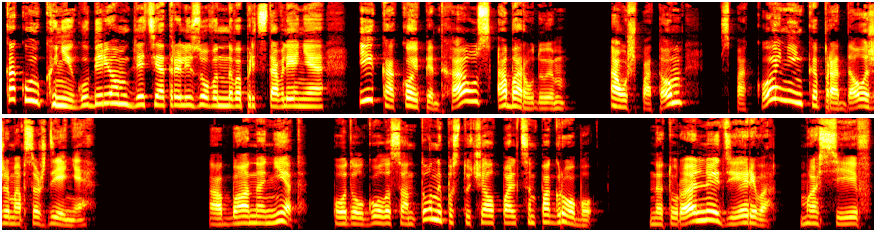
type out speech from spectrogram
Какую книгу берем для театрализованного представления и какой пентхаус оборудуем. А уж потом спокойненько продолжим обсуждение. «Обмана нет», — подал голос Антон и постучал пальцем по гробу. «Натуральное дерево, массив.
